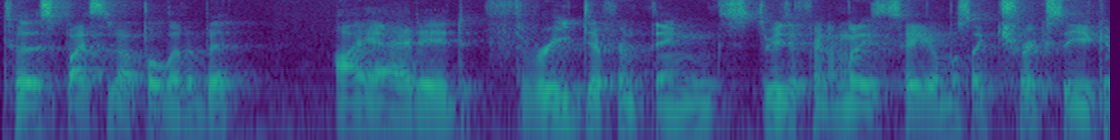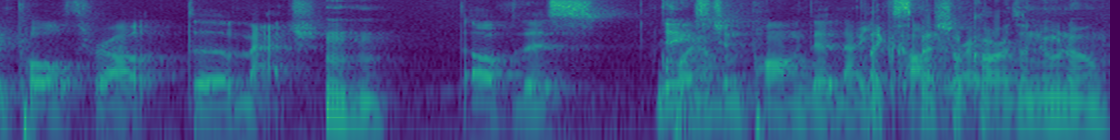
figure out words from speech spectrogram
To spice it up a little bit, I added three different things, three different I'm gonna say almost like tricks that you can pull throughout the match mm-hmm. of this There you go. question pong that now you like special cards on Uno.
